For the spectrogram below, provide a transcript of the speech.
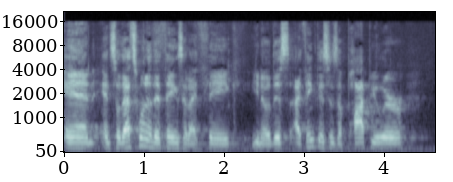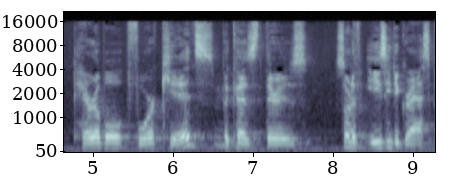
And, and so that's one of the things that I think, you know, this, I think this is a popular parable for kids mm-hmm. because there's sort of easy to grasp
